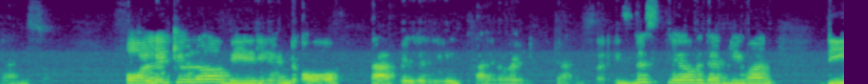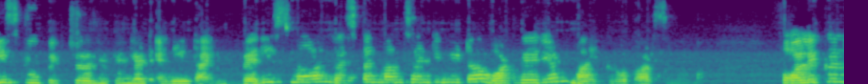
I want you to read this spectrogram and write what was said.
cancer? Follicular variant of papillary thyroid cancer. Is this clear with everyone? These two pictures you can get anytime. Very small, less than 1 centimeter. What variant? Microcarcinoma. Follicle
